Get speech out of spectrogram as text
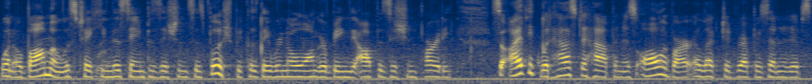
when Obama was taking right. the same positions as Bush because they were no longer being the opposition party. So I think what has to happen is all of our elected representatives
